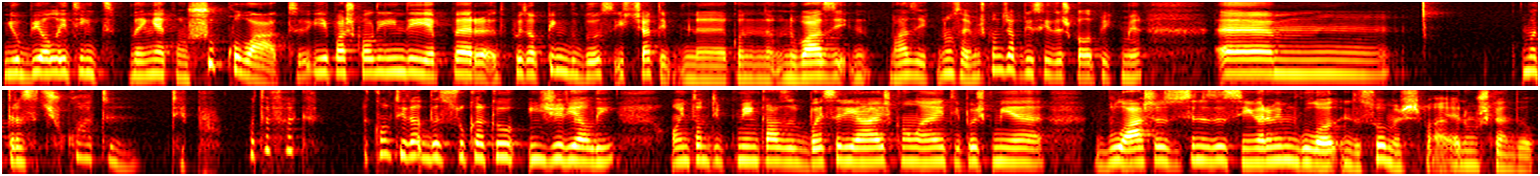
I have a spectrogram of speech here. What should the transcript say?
eu bebia o leitinho de manhã com chocolate, ia para a escola e ainda ia para, depois ao pingo doce, isto já tipo na, quando, no básico, básico, não sei, mas quando já podia sair da escola para ir comer, um, uma trança de chocolate. Tipo, what the fuck? A quantidade de açúcar que eu ingeria ali, ou então tipo comia em casa bem cereais com leite e depois comia bolachas e cenas assim, eu era mesmo gulosa, ainda sou, mas pá, era um escândalo.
